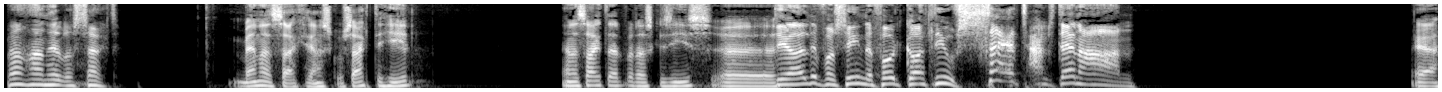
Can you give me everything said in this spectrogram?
Hvad har han ellers sagt? Man har sagt, han har sgu sagt det hele. Han har sagt alt, hvad der skal siges. Øh, Det er aldrig for sent at få et godt liv. Satans, den har han! Ja.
